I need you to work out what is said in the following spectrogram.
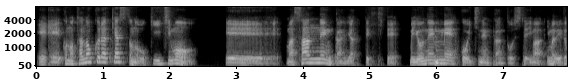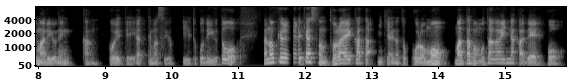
えーこの田野倉キャストの置き位置も、えーまあ、3年間やってきて、まあ4年目、こう1年間通して、今、今で言うと丸4年間超えてやってますよっていうところで言うと、田野倉キャストの捉え方みたいなところも、まあ多分お互いの中で、こ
